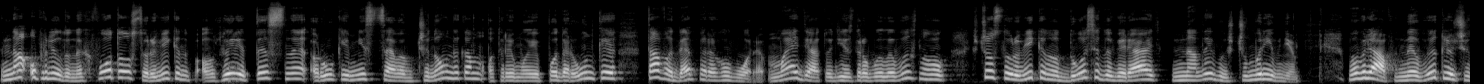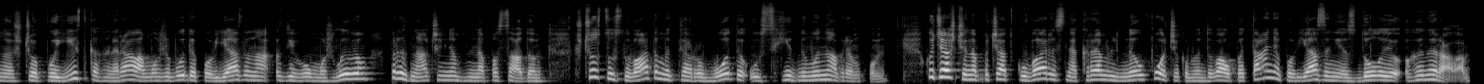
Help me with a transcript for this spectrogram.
На оприлюднених фото Суровікін в Алжирі тисне руки місцевим чиновникам, отримує подарунки та веде переговори. Медіа тоді зробили висновок, що Суровікіну досі довіряють на найвищому рівні. Мовляв, не виключено, що поїздка генерала може бути пов'язана з його можливим призначенням на посаду, що стосуватиметься роботи у східному напрямку. Хоча ще на початку вересня Кремль неохоче коментував питання, пов'язані з долею генерала.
